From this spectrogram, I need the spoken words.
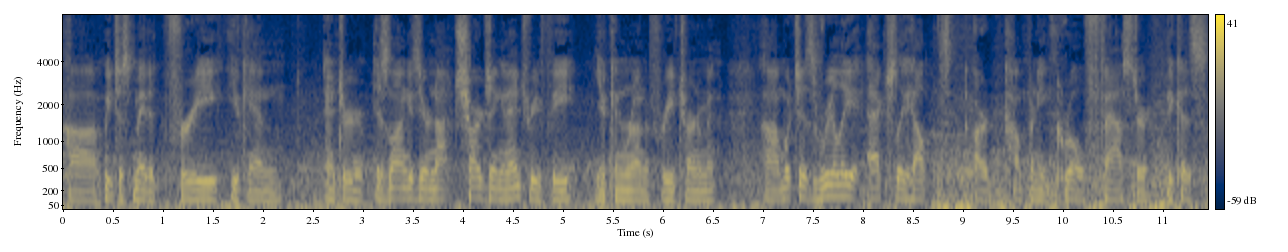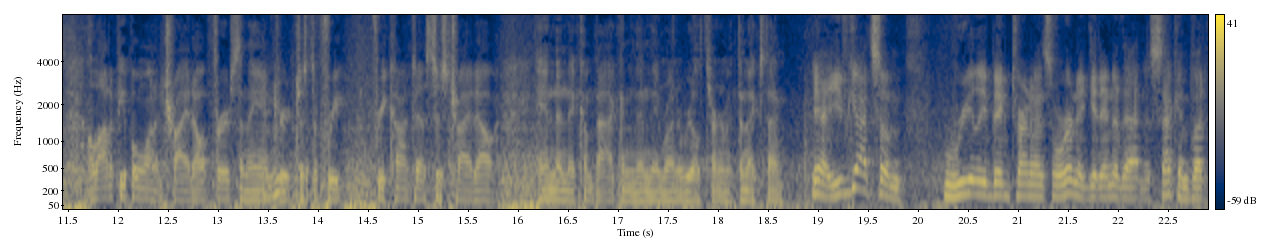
Uh, we just made it free. You can enter as long as you're not charging an entry fee you can run a free tournament um, which has really actually helped our company grow faster because a lot of people want to try it out first and they enter just a free free contest just try it out and then they come back and then they run a real tournament the next time Yeah, you've got some really big tournaments. We're going to get into that in a second. But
